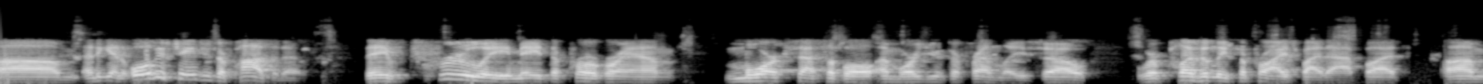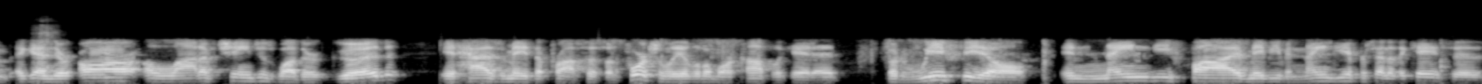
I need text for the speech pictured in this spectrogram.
Um, and again, all these changes are positive. They've truly made the program more accessible and more user friendly. So we're pleasantly surprised by that. But um, again, there are a lot of changes. While they're good, it has made the process unfortunately a little more complicated. But we feel in 95, maybe even 98% of the cases,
